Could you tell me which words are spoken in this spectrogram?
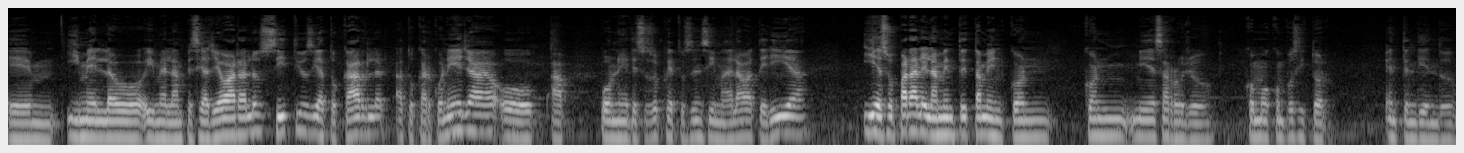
Em, y me lo y me la empecé a llevar a los sitios y a tocarla a tocar con ella o a poner esos objetos encima de la batería. Y eso paralelamente también con, con mi desarrollo como compositor entendiendo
